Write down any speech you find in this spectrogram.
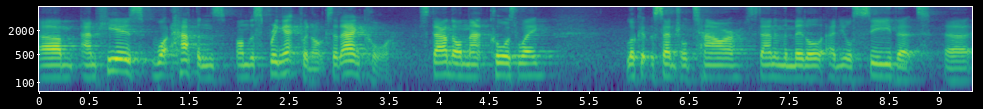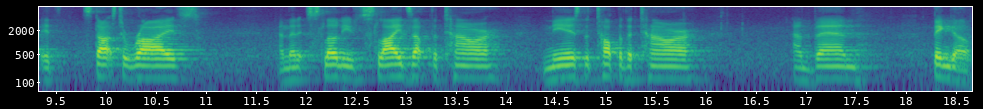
Um, and here's what happens on the spring equinox at Angkor. Stand on that causeway, look at the central tower, stand in the middle, and you'll see that uh, it starts to rise, and then it slowly slides up the tower, nears the top of the tower, and then bingo.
